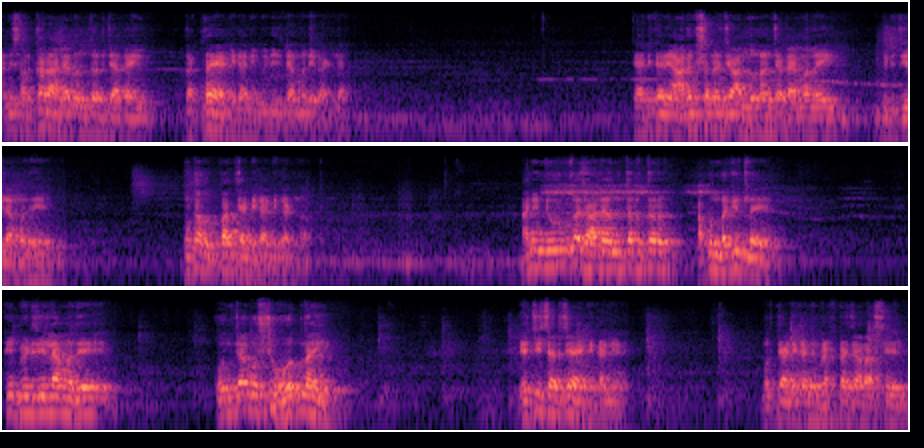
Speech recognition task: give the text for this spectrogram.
आणि सरकार आल्यानंतर ज्या काही घटना या ठिकाणी बीड जिल्ह्यामध्ये घडल्या. त्या ठिकाणी आरक्षणाच्या आंदोलनाच्या टायमालाही बीड जिल्ह्यामध्ये मोठा उत्पाद त्या ठिकाणी घडला होता. आणि निवडणुका झाल्यानंतर तर आपण बघितलंय की बीड जिल्ह्यामध्ये कोणत्या गोष्टी होत नाही याची चर्चा या ठिकाणी आहे. मग त्या ठिकाणी भ्रष्टाचार असेल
